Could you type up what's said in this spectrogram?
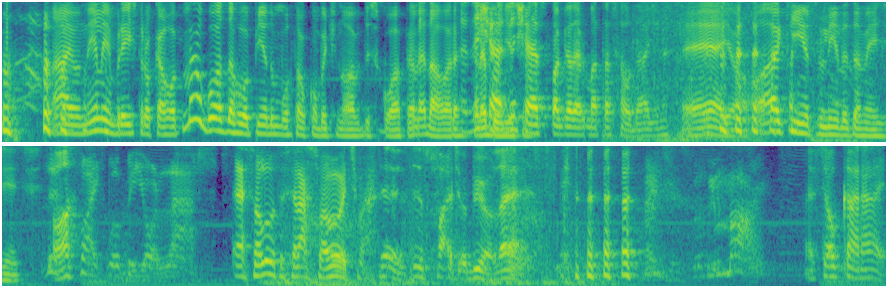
ah, eu nem lembrei de trocar roupa, mas eu gosto da roupinha do Mortal Kombat 9 do Scorpio, ela é da hora. É, deixa, ela é deixa essa pra galera matar saudade, né? É, ó, olha que intro linda também, gente. Ó. Essa luta será a sua última. Yes, this fight will be your last. Esse é o caralho.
